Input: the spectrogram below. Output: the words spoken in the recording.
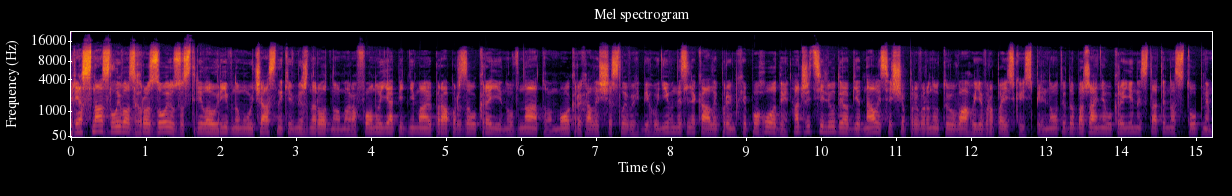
Рясна злива з грозою зустріла у рівному учасників міжнародного марафону. Я піднімаю прапор за Україну в НАТО. Мокрих, але щасливих бігунів не злякали примхи погоди, адже ці люди об'єдналися, щоб привернути увагу європейської спільноти до бажання України стати наступним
